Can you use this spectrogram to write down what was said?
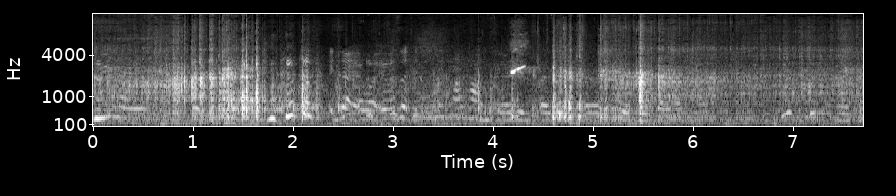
it was in my hand, so I didn't. I didn't uh.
